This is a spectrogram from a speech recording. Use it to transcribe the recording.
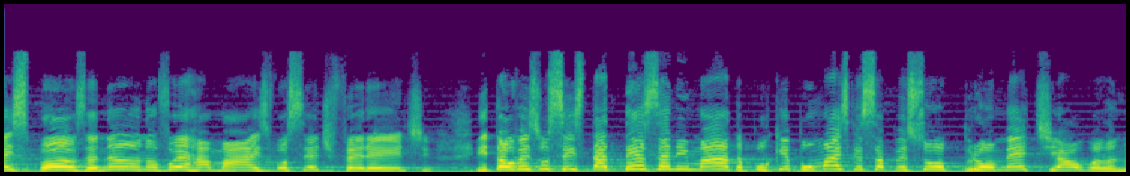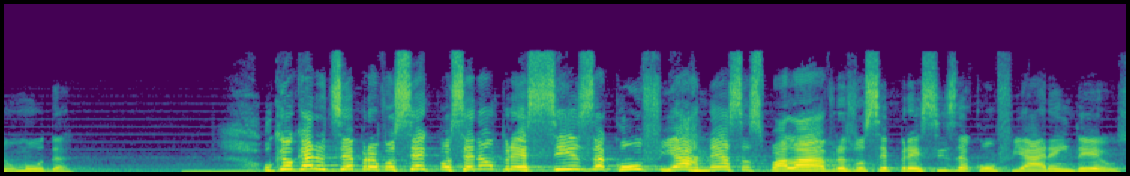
a esposa, não, não vou errar mais, você é diferente. E talvez você está desanimada, porque por mais que essa pessoa promete algo, ela não muda. O que eu quero dizer para você é que você não precisa confiar nessas palavras, você precisa confiar em Deus.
